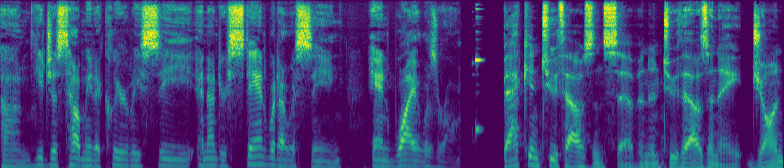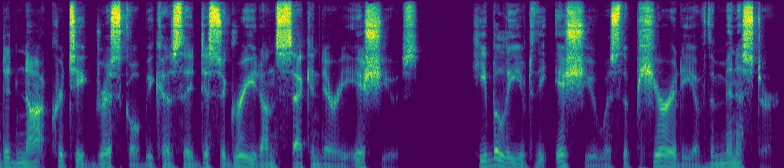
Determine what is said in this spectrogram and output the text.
um, he just helped me to clearly see and understand what I was seeing and why it was wrong. Back in 2007 and 2008, John did not critique Driscoll because they disagreed on secondary issues. He believed the issue was the purity of the minister.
